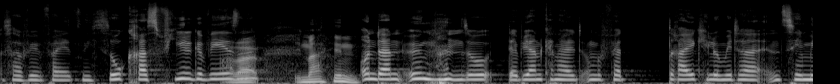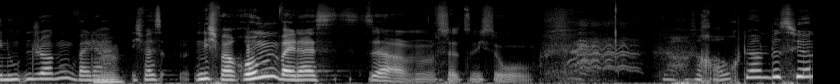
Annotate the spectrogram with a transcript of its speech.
Ist auf jeden Fall jetzt nicht so krass viel gewesen. Aber immerhin. Und dann irgendwann so, der Björn kann halt ungefähr drei Kilometer in zehn Minuten joggen, weil da, Mhm. ich weiß nicht warum, weil da ist, ja, ist jetzt nicht so, ja, raucht er ein bisschen.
